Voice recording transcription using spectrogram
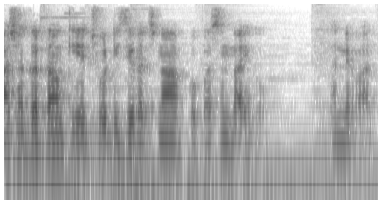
आशा करता हूँ कि यह छोटी सी रचना आपको पसंद आई हो। धन्यवाद।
